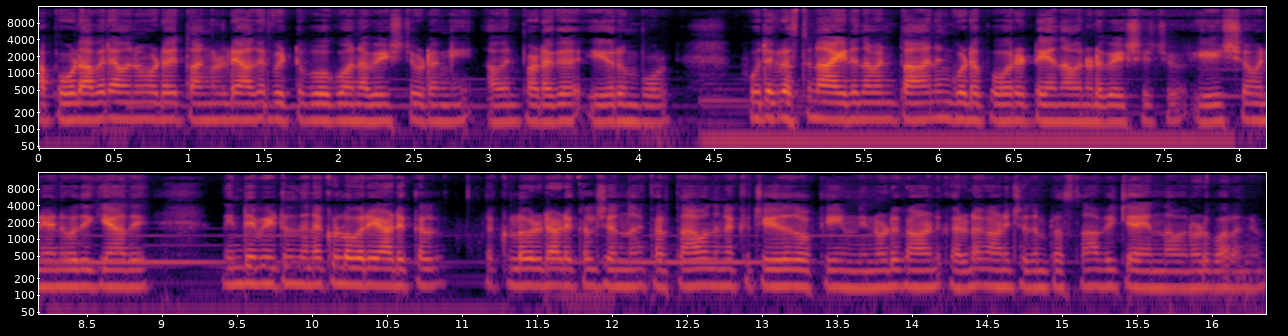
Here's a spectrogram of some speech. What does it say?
അപ്പോൾ അവരവനോട് തങ്ങളുടെ അതിർ വിട്ടുപോകുവാൻ അപേക്ഷിച്ചു തുടങ്ങി. അവൻ പടക് ഏറുമ്പോൾ ഭൂതഗ്രസ്തനായിരുന്നവൻ താനും കൂടെ പോരട്ടെ എന്ന് അവനോട് അപേക്ഷിച്ചു. യേശു അവനെ അനുവദിക്കാതെ നിന്റെ വീട്ടിൽ നിനക്കുള്ളവരെ അടുക്കൽ നിനക്കുള്ളവരുടെ അടുക്കൽ ചെന്ന് കർത്താവ് നിനക്ക് ചെയ്തതൊക്കെയും നിന്നോട് കാണി കരുണ കാണിച്ചതും പ്രസ്താവിക്കുക എന്ന് അവനോട് പറഞ്ഞു.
